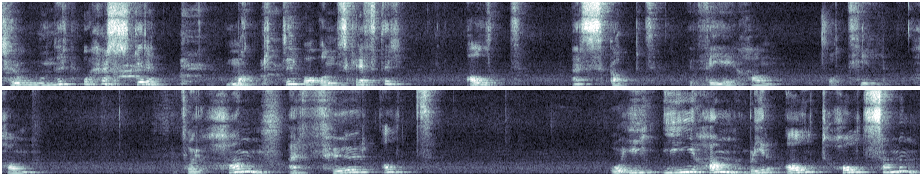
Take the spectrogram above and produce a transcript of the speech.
Troner og herskere. Makter og åndskrefter Alt er skapt ved ham og til ham. For han er før alt. Og i, i ham blir alt holdt sammen.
